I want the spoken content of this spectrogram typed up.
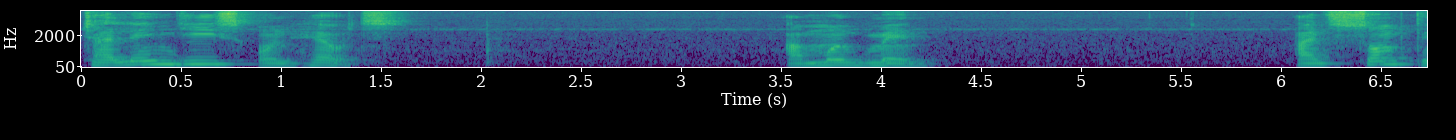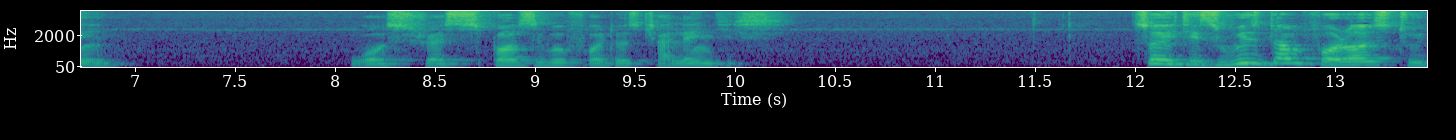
challenges on health among men, and something was responsible for those challenges. So it is wisdom for us to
